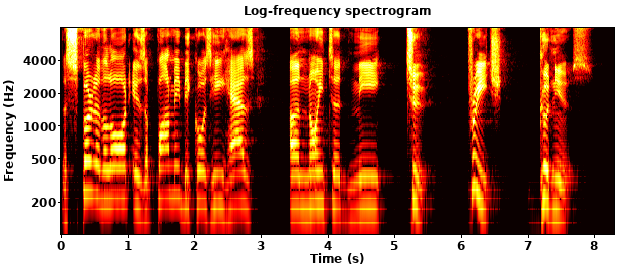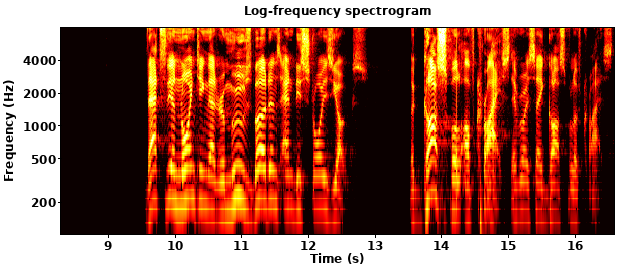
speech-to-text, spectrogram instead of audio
The Spirit of the Lord is upon me because He has anointed me to preach good news. That's the anointing that removes burdens and destroys yokes. The gospel of Christ. Everybody say, gospel of Christ.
